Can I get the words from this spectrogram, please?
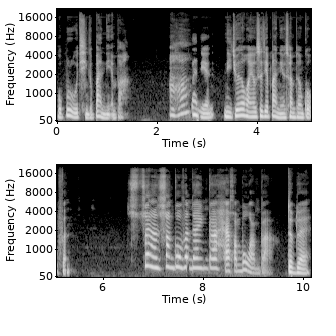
我不如请个半年吧。啊哈，半年？你觉得环游世界半年算不算过分？虽然算过分，但应该还还不完吧？对不对？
